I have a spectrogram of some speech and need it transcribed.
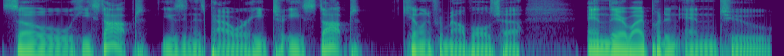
So he stopped using his power. He t- he stopped killing for Malebolgia and thereby put an end to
